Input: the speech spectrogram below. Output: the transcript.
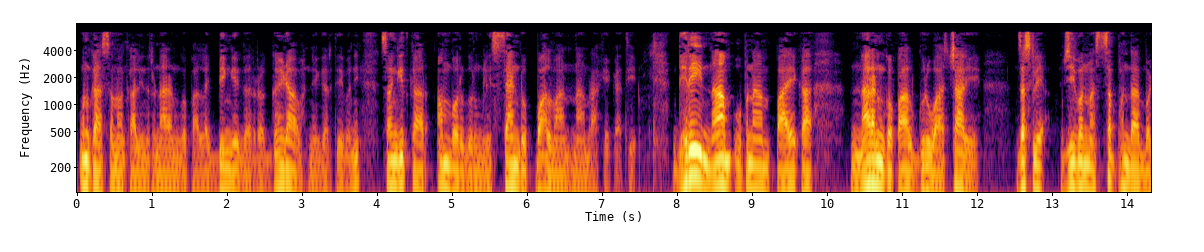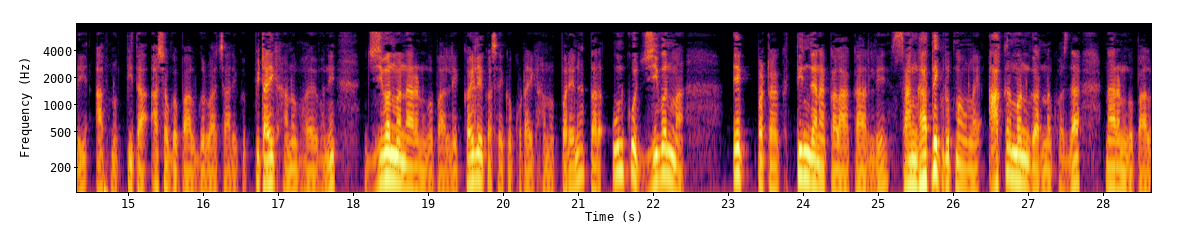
उनका समकालीन नारायण गोपाललाई व्यङ्ग्य गरेर गैडा भन्ने गर्थे भने संगीतकार अम्बर गुरूङले स्याण्डो पहलमान नाम राखेका थिए। धेरै नाम उपनाम पाएका नारायण गोपाल गुरूवाचार्य जसले जीवनमा सबभन्दा बढ़ी आफ्नो पिता आशा गोपाल गुरूवाचार्यको पिटाई खानुभयो भने जीवनमा नारायण गोपालले कहिले कसैको कुटाई खानु परेन तर उनको जीवनमा एक पटक तीनजना कलाकारले सांघातिक रूपमा उनलाई आक्रमण गर्न खोज्दा नारायण गोपाल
